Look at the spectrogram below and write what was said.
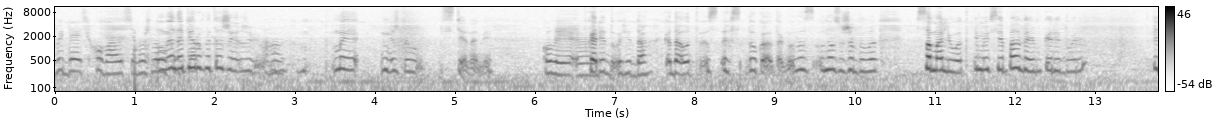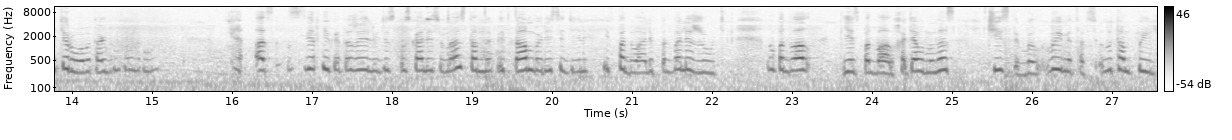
ви десь ховалися, можливо, Мы на при- первом этаже живем. Ага. Мы между стенами. коли е, в коридоре, да. Когда вот с- с- только так у нас у нас уже было самолет, и мы все падаем в коридоре. Пятеро вот так друг на друга. А с, верхних этажей люди спускались у нас, там на, и в тамбуре сидели, и в подвале. В подвале жуть. Ну, подвал, есть подвал, хотя он у нас чистый был, вымето все, ну там пыль.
